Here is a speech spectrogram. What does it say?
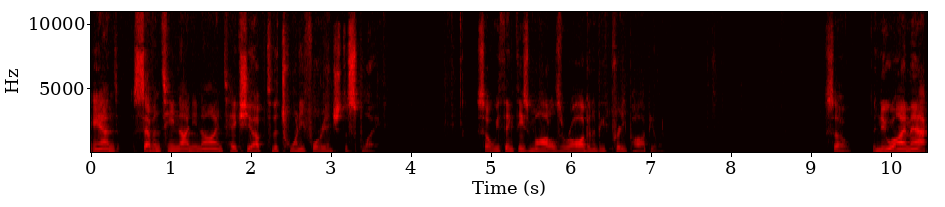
And 1799 takes you up to the 24-inch display. So we think these models are all going to be pretty popular. So the new iMac.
